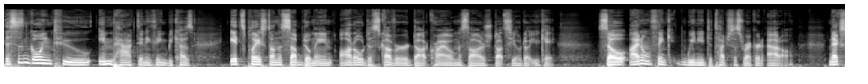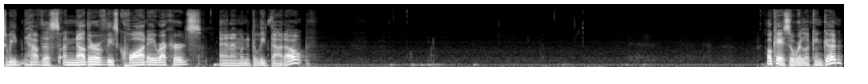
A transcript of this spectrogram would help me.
this isn't going to impact anything because it's placed on the subdomain autodiscover.cryomassage.co.uk. So I don't think we need to touch this record at all. Next, we have this another of these quad A records, and I'm going to delete that out. Okay, so we're looking good.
